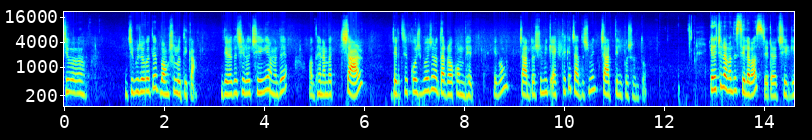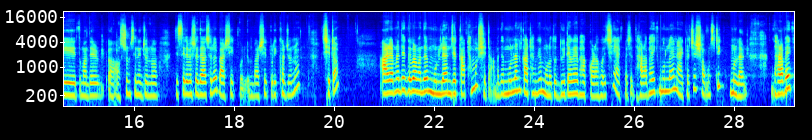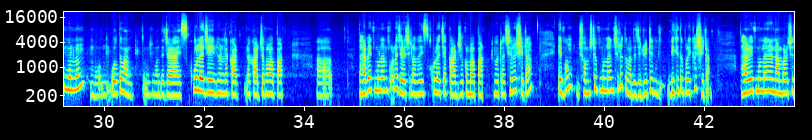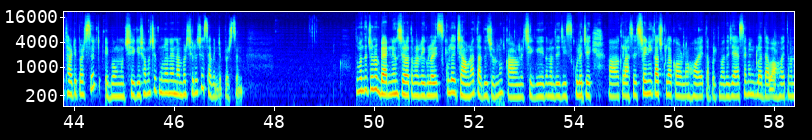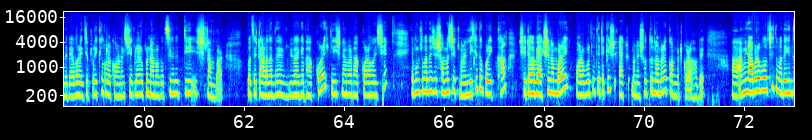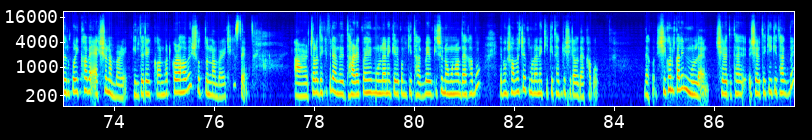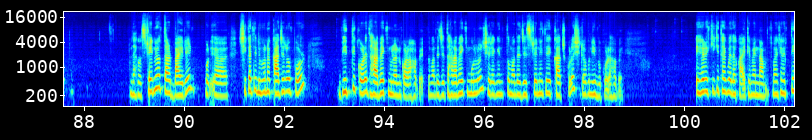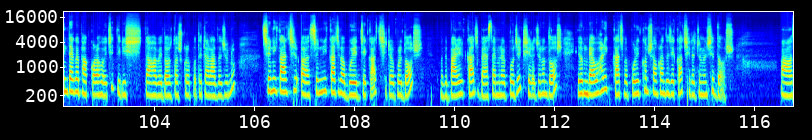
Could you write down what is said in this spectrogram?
জীব জীবজগতের বংশলতিকা, যেটাতে ছিল হচ্ছে গিয়ে আমাদের অধ্যায় নাম্বার চার যেটা হচ্ছে কোষ বিভাজন তার রকম ভেদ, এবং চার দশমিক এক থেকে চার দশমিক চার তিন পর্যন্ত। এটা ছিল আমাদের সিলেবাস যেটা হচ্ছে গিয়ে তোমাদের অষ্টম শ্রেণির জন্য যে সিলেবাসটা দেওয়া ছিল, বার্ষিক বার্ষিক পরীক্ষার জন্য সেটা। আর আমরা দেখব এবার আমাদের মূল্যায়ন যে কাঠামো সেটা। আমাদের মূল্যায়ন কাঠামোকে মূলত দুই টাকায় ভাগ করা হয়েছে। এক হচ্ছে ধারাবাহিক মূল্যায়ন এক হচ্ছে সমষ্টিক মূল্যায়ন। ধারাবাহিক মূল্যায়ন বলতে তোমাদের যারা স্কুলে যেই ধরনের কার্যক্রম বা পাঠ ধারাবাহিক মূল্যায়ন করে, যেটা ছিল আমাদের স্কুলে যে কার্যক্রম বা পাঠ্যটা ছিল সেটা। এবং সমষ্টিক মূল্যায়ন ছিল তোমাদের যে রিটেন লিখিত পরীক্ষা সেটা। ধারাবাহিক মূল্যায়নের নাম্বার হচ্ছে থার্টি পার্সেন্ট এবং হচ্ছে গিয়ে সামাজিক মূল্যায়নের নাম্বার ছিল হচ্ছে সেভেন্টি পার্সেন্ট। তোমাদের জন্য ব্যাড নিউজ যারা তোমরা রেগুলার স্কুলে যাও না, তাদের জন্য, কারণ হচ্ছে গিয়ে তোমাদের যে স্কুলে যে ক্লাসের শ্রেণি কাজগুলো করানো হয়, তারপর তোমাদের যে অ্যাসাইনমেন্টগুলো দেওয়া হয়, তোমাদের ব্যবহারিক যে পরীক্ষাগুলো করানো হয়, সেগুলোর উপর নাম্বার করছে কিন্তু তিরিশ নাম্বার প্রত্যেকটা আলাদা আলাদা বিভাগে ভাগ করে তিরিশ নাম্বার ভাগ করা হয়েছে। এবং তোমাদের যে সমষ্টিক মানে লিখিত পরীক্ষা, সেটা হবে একশো নাম্বারে, পরবর্তীতে এটাকে এক মানে সত্তর নাম্বারে কনভার্ট করা হবে। আমি আবারও বলছি, তোমাদের কিন্তু পরীক্ষা হবে একশো নাম্বারে, কিন্তু এটাকে কনভার্ট করা হবে সত্তর নাম্বারে, ঠিক আছে? আর চলো দেখে ফেলে আমাদের ধারাবাহিক মূল্যায়নে কীরকম কী থাকবে, কিছু নমুনা দেখাবো। এবং সমষ্টিক মূল্যায়নে কী কী থাকবে সেটাও দেখাবো। দেখো, শিখনকালীন মূল্যায়ন, সেটাতে সেটাতে কী কী থাকবে? দেখো শ্রেণি তার বাইরের শিক্ষার্থী বিভিন্ন কাজের ওপর ভিত্তি করে ধারাবাহিক মূল্যায়ন করা হবে। তোমাদের যে ধারাবাহিক মূল্যায়ন, সেটা কিন্তু তোমাদের যে শ্রেণীতে কাজগুলো সেটার উপর নির্ভর করে হবে। এখানে কী কী থাকবে? দেখো আইটেমের নাম। তোমার এখানে তিনটা একবার ভাগ করা হয়েছে, তিরিশ দেওয়া হবে দশ দশ করে প্রত্যেকটা আলাদার জন্য। শ্রেণি কাজ শ্রেণির কাজ বা বইয়ের যে কাজ, সেটার উপর দশ। তোমাদের বাড়ির কাজ বা অ্যাসাইনমেন্ট প্রজেক্ট সেটার জন্য দশ। এবং ব্যবহারিক কাজ বা পরীক্ষণ সংক্রান্ত যে কাজ, সেটার জন্য হচ্ছে দশ।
